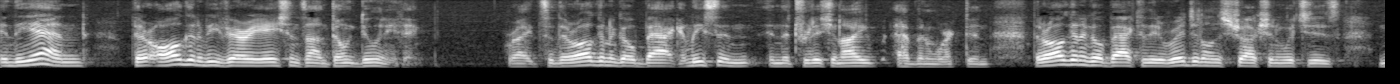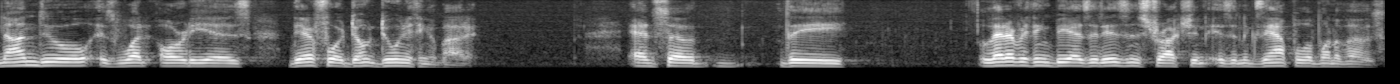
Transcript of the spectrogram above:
in the end, they're all going to be variations on don't do anything, right? So they're all going to go back, at least in, in the tradition I have been worked in, they're all going to go back to the original instruction, which is non dual is what already is, therefore don't do anything about it. And so the let everything be as it is instruction is an example of one of those.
